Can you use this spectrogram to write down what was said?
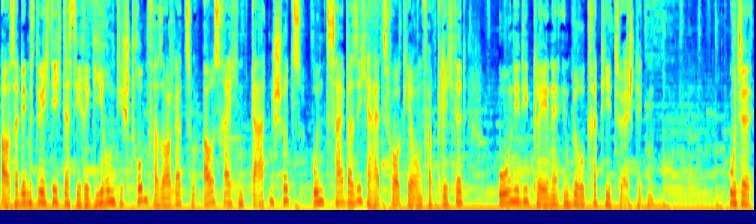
Außerdem ist wichtig, dass die Regierung die Stromversorger zu ausreichend Datenschutz und Cybersicherheitsvorkehrungen verpflichtet, ohne die Pläne in Bürokratie zu ersticken. Ute,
